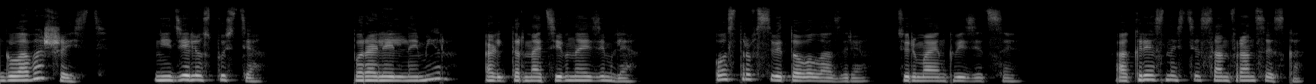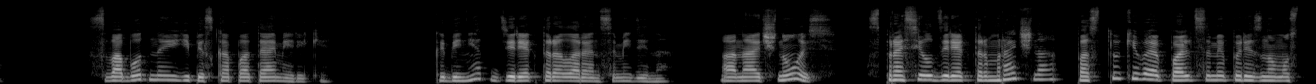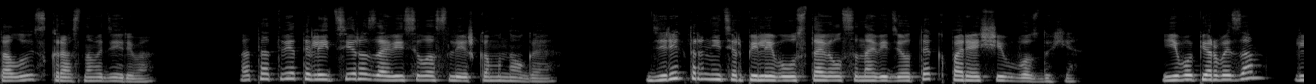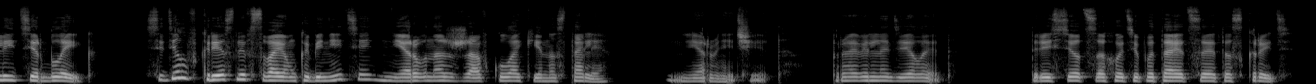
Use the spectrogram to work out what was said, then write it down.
Глава 6. Неделю спустя. Параллельный мир. Альтернативная земля. Остров Святого Лазаря. Тюрьма Инквизиции. Окрестности Сан-Франциско. Свободные епископаты Америки. Кабинет директора Лоренцо Медина. «Она очнулась?» — спросил директор мрачно, постукивая пальцами по резному столу из красного дерева. От ответа Лейтира зависело слишком многое. Директор нетерпеливо уставился на видеотек, парящий в воздухе. Его первый зам, Лейтир Блейк, сидел в кресле в своем кабинете, нервно сжав кулаки на столе. Нервничает. Правильно делает. Трясется, хоть и пытается это скрыть.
